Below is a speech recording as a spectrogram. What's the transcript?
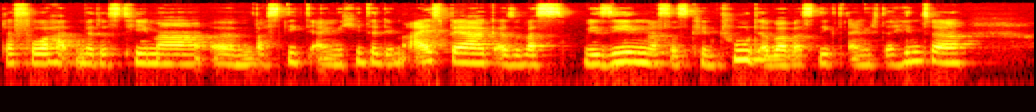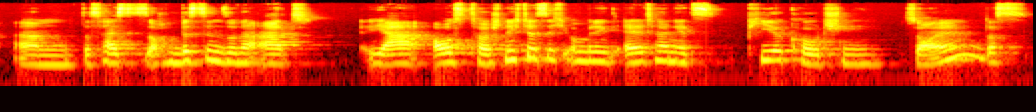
Davor hatten wir das Thema, ähm, was liegt eigentlich hinter dem Eisberg? Also was wir sehen, was das Kind tut, aber was liegt eigentlich dahinter? Ähm, das heißt, es ist auch ein bisschen so eine Art ja, Austausch. Nicht, dass sich unbedingt Eltern jetzt peer coachen sollen. Das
